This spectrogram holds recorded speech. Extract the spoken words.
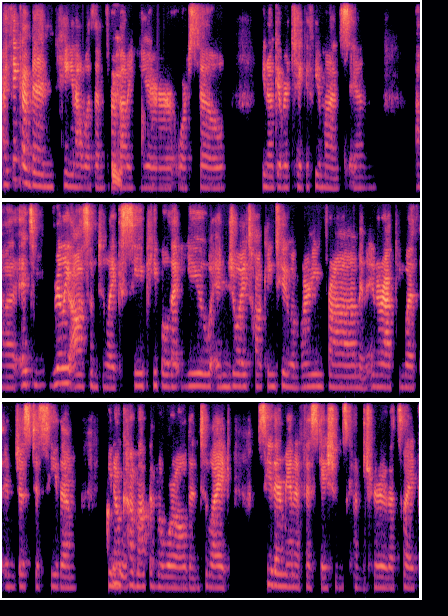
I think I've been hanging out with them for about a year or so, you know, give or take a few months, and uh, it's really awesome to like see people that you enjoy talking to and learning from and interacting with, and just to see them, you know, mm-hmm. come up in the world and to like see their manifestations come true. That's like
